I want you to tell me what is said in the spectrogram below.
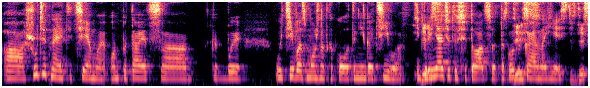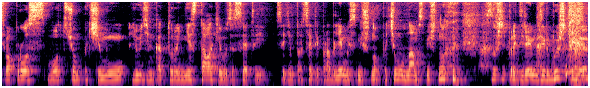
а, шутит на эти темы, он пытается как бы уйти, возможно, от какого-то негатива и Здесь- принять эту ситуацию такой, здесь- какая она есть. Здесь вопрос вот в чем, почему людям, которые не сталкиваются с этой, с этим, с этой проблемой, смешно. Почему нам смешно слушать про деревню Дербышкина,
